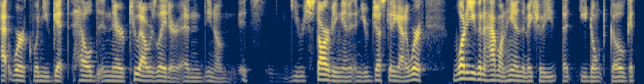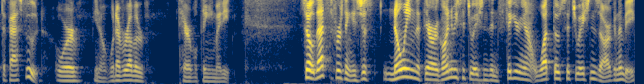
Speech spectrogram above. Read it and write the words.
at work when you get held in there two hours later, and you know it's you're starving and, and you're just getting out of work. What are you going to have on hand to make sure that you, that you don't go get the fast food or you know whatever other terrible thing you might eat? So that's the first thing is just knowing that there are going to be situations and figuring out what those situations are going to be,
